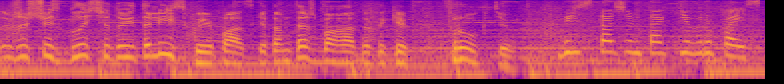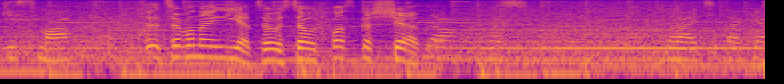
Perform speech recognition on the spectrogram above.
Це вже щось ближче до італійської паски, там теж багато таких фруктів. Більш, скажімо так, європейський смак. Це, це вона і є, це ось ця от паска щедра. Да, ось. Давайте так я.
